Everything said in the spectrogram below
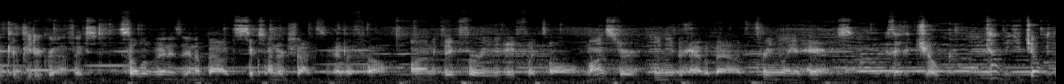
in computer graphics. Sullivan is in about 600 shots in the film. On a big furry, eight foot tall monster, you need to have about 3 million hairs. Is that a joke? Tell me you're joking.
